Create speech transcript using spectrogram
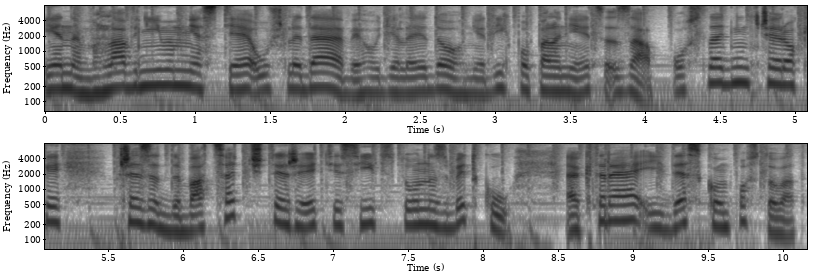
jen v hlavním městě už lidé vyhodili do hnědých popelnic za poslední tři roky přes 24 tisíc tun zbytků, které jde zkompostovat.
